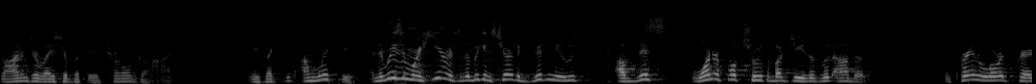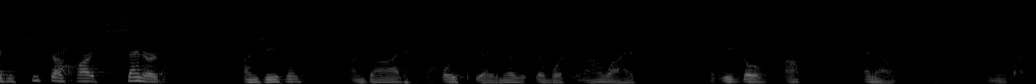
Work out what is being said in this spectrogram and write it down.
Drawn into relationship with the eternal God. And he's like, I'm with you. And the reason we're here is so that we can share the good news of this wonderful truth about Jesus with others. And praying the Lord's Prayer just keeps our hearts centered on Jesus, on God, the Holy Spirit, and their, their work in our lives as we go up and out in new life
